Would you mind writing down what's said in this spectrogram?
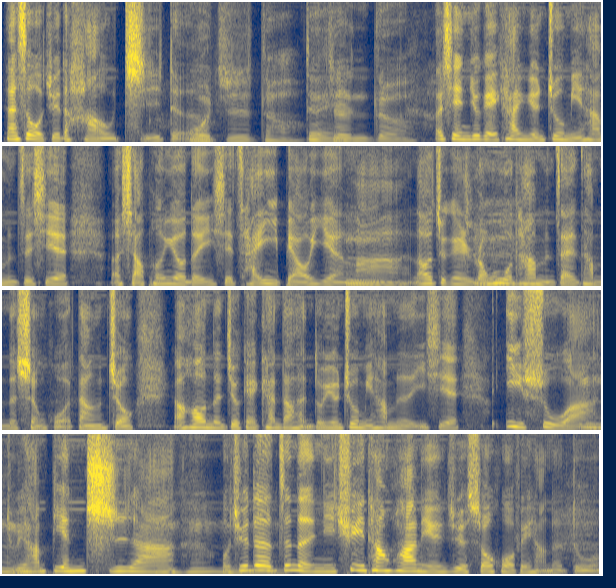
但是我觉得好值得。我知道，对，真的。而且你就可以看原住民他们这些呃小朋友的一些才艺表演啦，然后就可以融入他们在他们的生活当中。然后呢，就可以看到很多原住民他们的一些艺术啊，就比如他编织啊。我觉得真的，你去一趟花莲，就收获非常的多。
